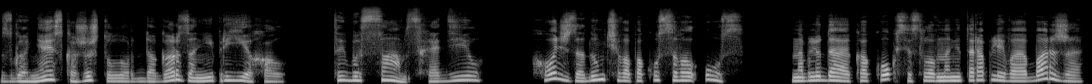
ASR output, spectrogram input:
сгоняй скажи, что лорд Дагар за ней приехал. Ты бы сам сходил». Ходж задумчиво покусывал ус, наблюдая, как Окси, словно неторопливая баржа,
